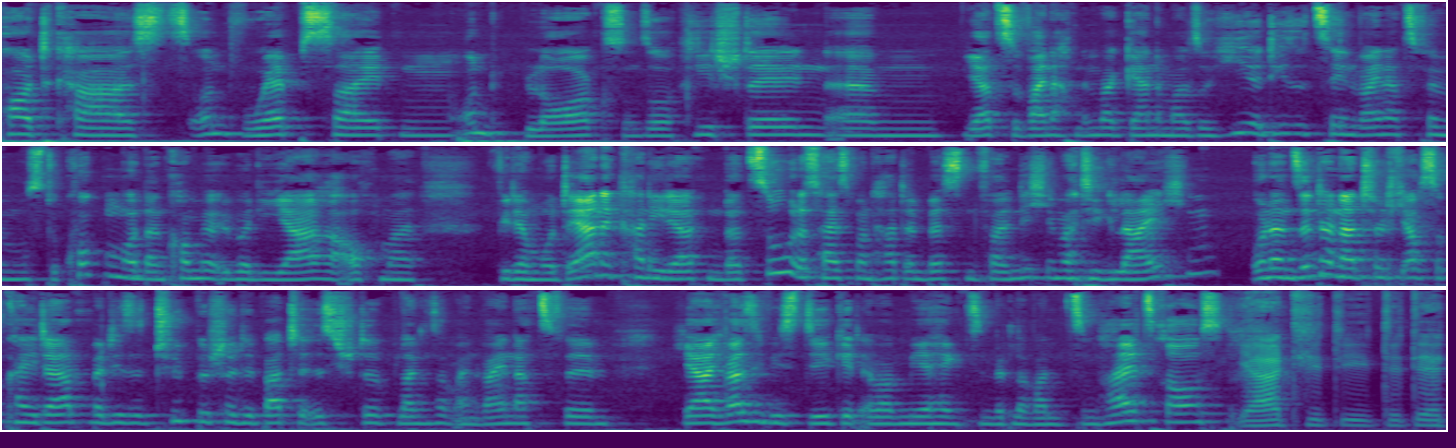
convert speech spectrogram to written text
Podcasts und Webseiten und Blogs und so. Die stellen ähm, ja zu Weihnachten immer gerne mal so hier, diese zehn Weihnachtsfilme musst du gucken und dann kommen ja über die Jahre auch mal wieder moderne Kandidaten dazu. Das heißt, man hat im besten Fall nicht immer die gleichen. Und dann sind da natürlich auch so Kandidaten bei diese typische Debatte, ist stirbt langsam ein Weihnachtsfilm. Ja, ich weiß nicht, wie es dir geht, aber mir hängt sie mittlerweile zum Hals raus. Ja, die, die, die, der,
